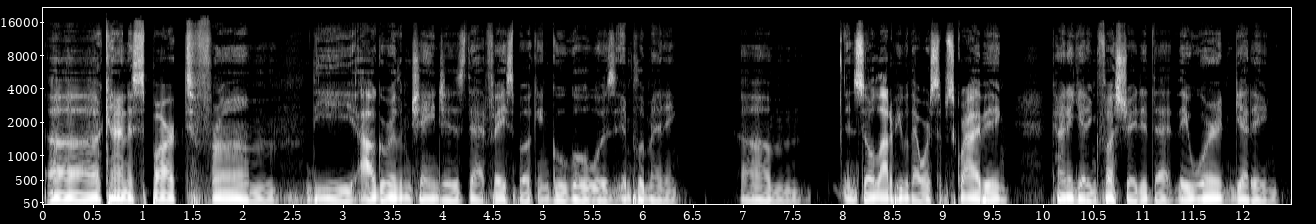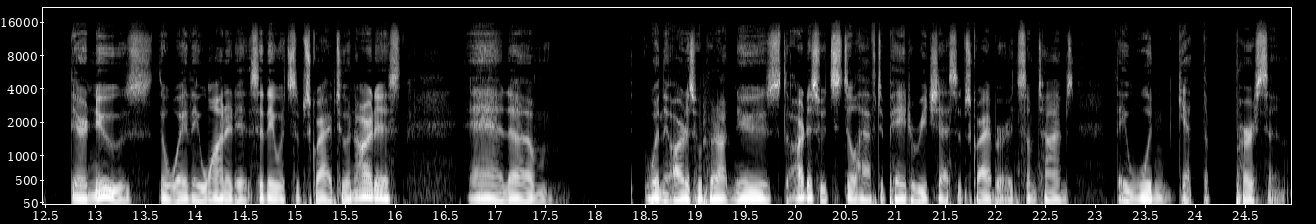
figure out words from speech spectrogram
uh, kind of sparked from the algorithm changes that Facebook and Google was implementing. Um, and so a lot of people that were subscribing kind of getting frustrated that they weren't getting their news the way they wanted it. So they would subscribe to an artist and um, when the artist would put out news, the artist would still have to pay to reach that subscriber, and sometimes they wouldn't get the person.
